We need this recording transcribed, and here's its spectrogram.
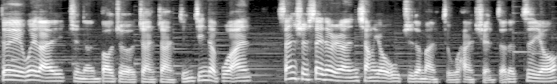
对未来只能抱着战战兢兢的不安。三十岁的人享有物质的满足和选择的自由，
